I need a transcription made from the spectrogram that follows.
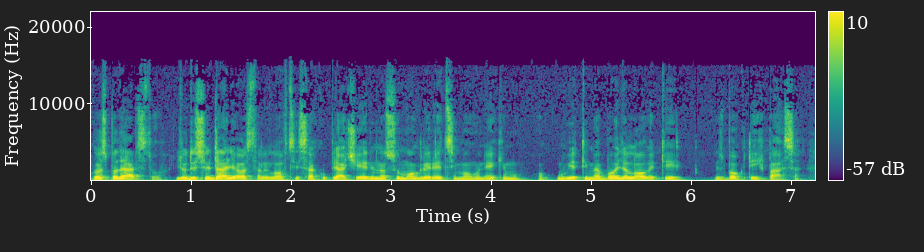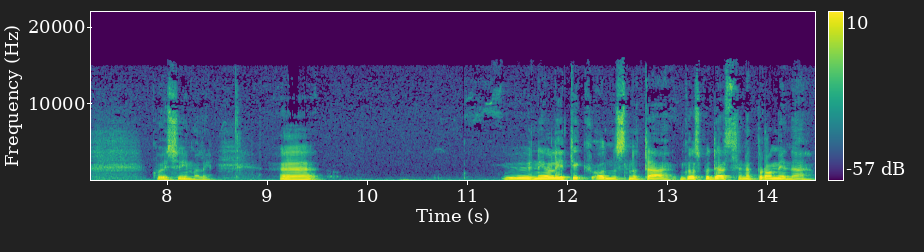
gospodarstvu. Ljudi su i dalje ostali lovci sakupljači, jedino su mogli recimo u nekim uvjetima bolje loviti zbog tih pasa koje su imali. E, neolitik, odnosno ta gospodarstvena promjena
